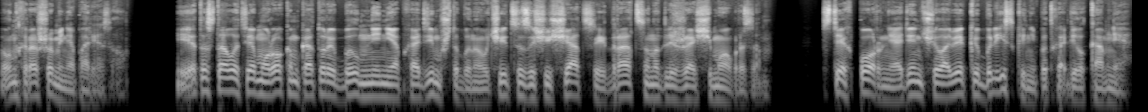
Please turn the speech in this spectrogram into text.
Он хорошо меня порезал. И это стало тем уроком, который был мне необходим, чтобы научиться защищаться и драться надлежащим образом. С тех пор ни один человек и близко не подходил ко мне.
